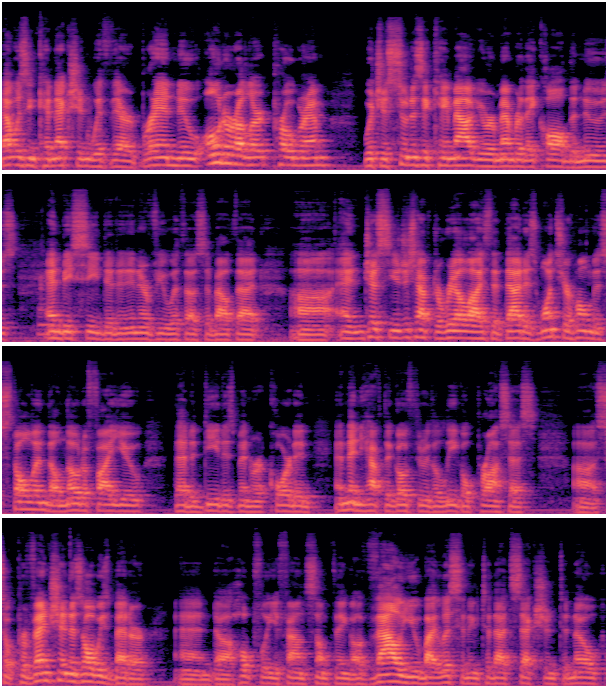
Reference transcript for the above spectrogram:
that was in connection with their brand new owner alert program, which as soon as it came out, you remember they called the news. NBC did an interview with us about that. Uh, and just you just have to realize that that is once your home is stolen, they'll notify you that a deed has been recorded, and then you have to go through the legal process. Uh, so prevention is always better, and uh, hopefully you found something of value by listening to that section to know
